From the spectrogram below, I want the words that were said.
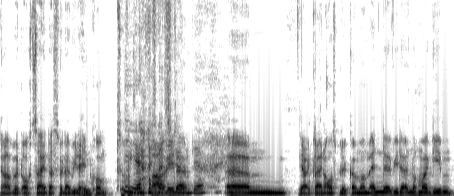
ja, wird auch Zeit, dass wir da wieder hinkommen zu unseren ja, Fahrrädern. Stimmt, ja. Ähm, ja, einen kleinen Ausblick können wir am Ende wieder nochmal geben,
